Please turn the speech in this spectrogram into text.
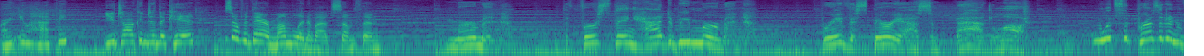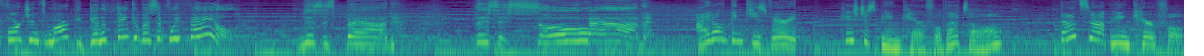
Aren't you happy? You talking to the kid? He's over there mumbling about something. Merman. The first thing had to be Merman. Brave Vesperia has some bad luck. What's the president of Fortune's Market gonna think of us if we fail? This is bad. This is so bad. I don't think he's very. He's just being careful, that's all. That's not being careful.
